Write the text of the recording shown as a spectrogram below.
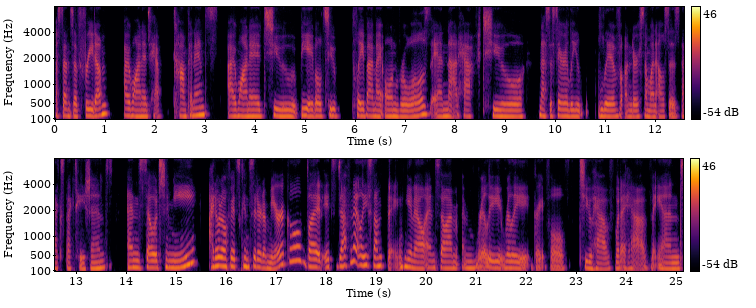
a sense of freedom. I wanted to have confidence. I wanted to be able to play by my own rules and not have to necessarily live under someone else's expectations. And so to me, I don't know if it's considered a miracle, but it's definitely something, you know. And so I'm I'm really really grateful to have what I have and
